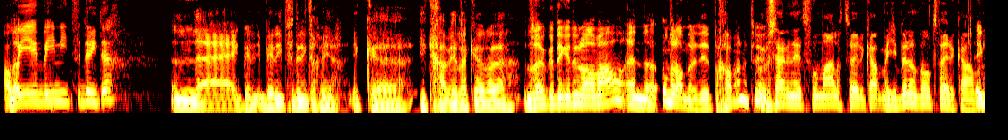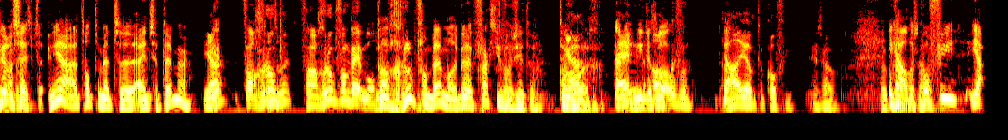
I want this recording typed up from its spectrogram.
Oh, ben, je ben je niet verdrietig? Nee, ik ben, ik ben niet verdrietig meer. Ik, eh, ik ga weer lekker eh, leuke dingen doen allemaal. En eh, onder andere dit programma We natuurlijk. zijn net voormalig Tweede Kamer, maar je bent nog wel Tweede Kamer. Ik ben nog steeds, ja, tot en met eind september. Ja? van, groep, met? van groep van Bemmel. Van Groep van Bemmel. Ik ben ook fractievoorzitter tegenwoordig. Nou, dat is niet te ook- geloven. Haal je ook de koffie en zo? Ik haal de koffie, ja.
